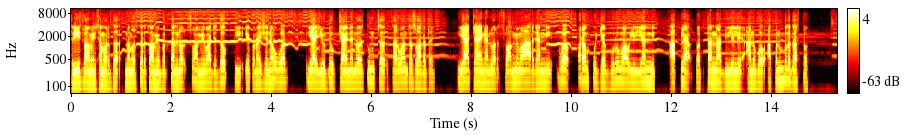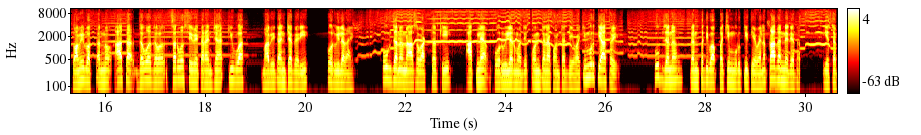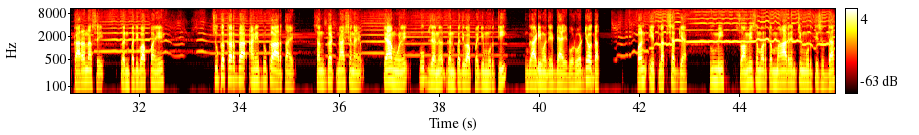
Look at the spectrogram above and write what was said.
श्री स्वामी समर्थ. नमस्कार स्वामी भक्तांनो. स्वामी माझे जोगती एकोणीसशे नव्वद. या यूट्यूब चॅनलवर तुमचं सर्वांचं स्वागत आहे. या चॅनलवर स्वामी महाराजांनी व परमपूज्य गुरुमाऊली यांनी आपल्या भक्तांना दिलेले अनुभव आपण बघत असतो. स्वामी भक्तांनो आता जवळजवळ सर्व सेवेकरांच्या किंवा भाविकांच्या घरी फोर व्हीलर आहे. खूप जणांना असं वाटतं की आपल्या फोर व्हीलरमध्ये कोणत्या ना कोणत्या देवाची मूर्ती असावी. खूप जण गणपती बाप्पाची मूर्ती ठेवायला प्राधान्य देतात. याचं कारण असे गणपती बाप्पा हे सुखकर्ता आणि दुःखहर्ता आहे संकट नाशन आहे. त्यामुळे खूप जण गणपती बाप्पाची मूर्ती गाडीमध्ये डॅशबोर्डवर ठेवतात. पण एक लक्षात घ्या तुम्ही स्वामी समर्थ महाराजांची मूर्तीसुद्धा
